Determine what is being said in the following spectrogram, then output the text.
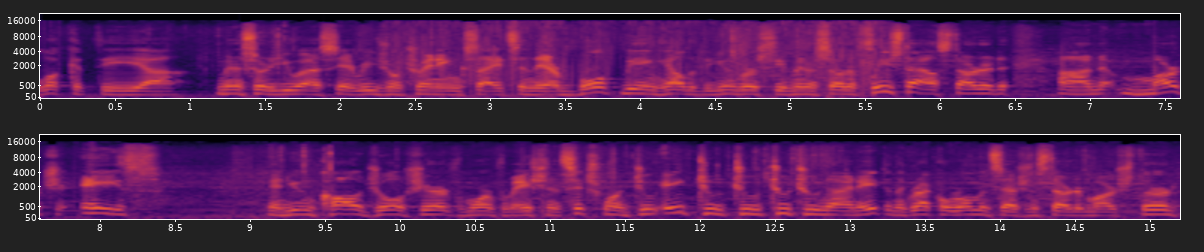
look at the uh, Minnesota USA regional training sites, and they are both being held at the University of Minnesota. Freestyle started on March 8th, and you can call Joel Sherritt for more information at 612-822-2298. And the Greco-Roman session started March 3rd.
